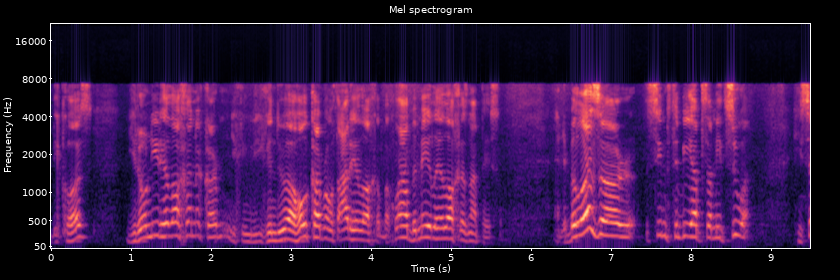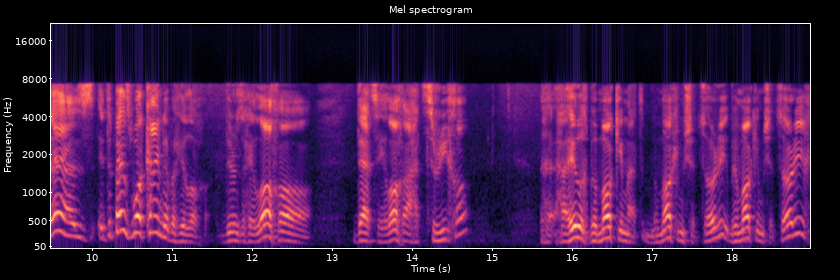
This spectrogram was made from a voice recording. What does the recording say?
because you don't need hilacha in a korban. You can you can do a whole korban without hilacha. B'chlal b'meil hilacha is not pesel. And the Belazar seems to be up some mitzua. He says it depends what kind of a hilacha. There's a hilacha that's a hilacha hatzricha. Ha'ilach b'makim b'makim shetzorich b'makim shetzorich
